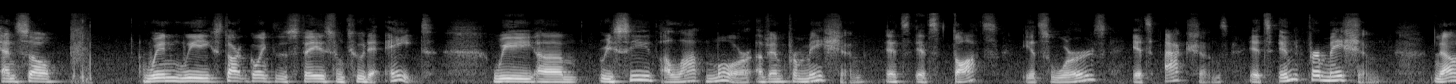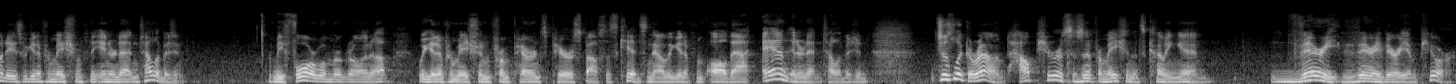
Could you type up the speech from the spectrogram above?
And so when we start going through this phase from 2 to 8, we um, receive a lot more of information. It's, it's thoughts, it's words, it's actions, it's information. Nowadays we get information from the internet and television. Before, when we're growing up, we get information from parents, peers, spouses, kids. Now we get it from all that and internet and television. Just look around. How pure is this information that's coming in? Very, very, very impure.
